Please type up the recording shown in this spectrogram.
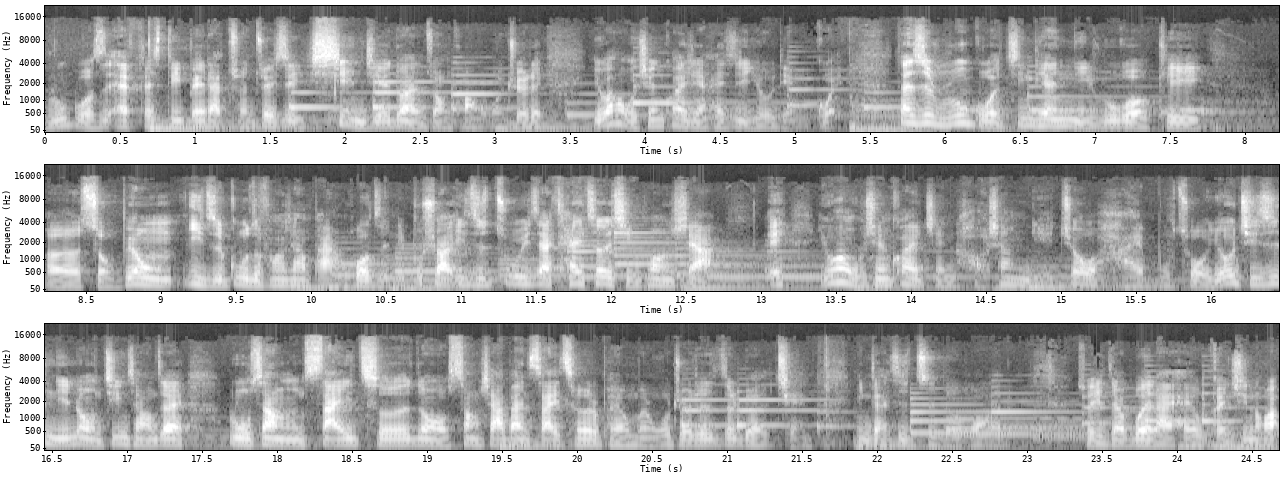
如果是 FSD Beta 纯粹是以现阶段的状况，我觉得一万五千块钱还是有点贵。但是如果今天你如果可以，呃，手不用一直顾着方向盘，或者你不需要一直注意在开车的情况下。哎，一万五千块钱好像也就还不错，尤其是你那种经常在路上塞车、这种上下班塞车的朋友们，我觉得这个钱应该是值得花的。所以在未来还有更新的话，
